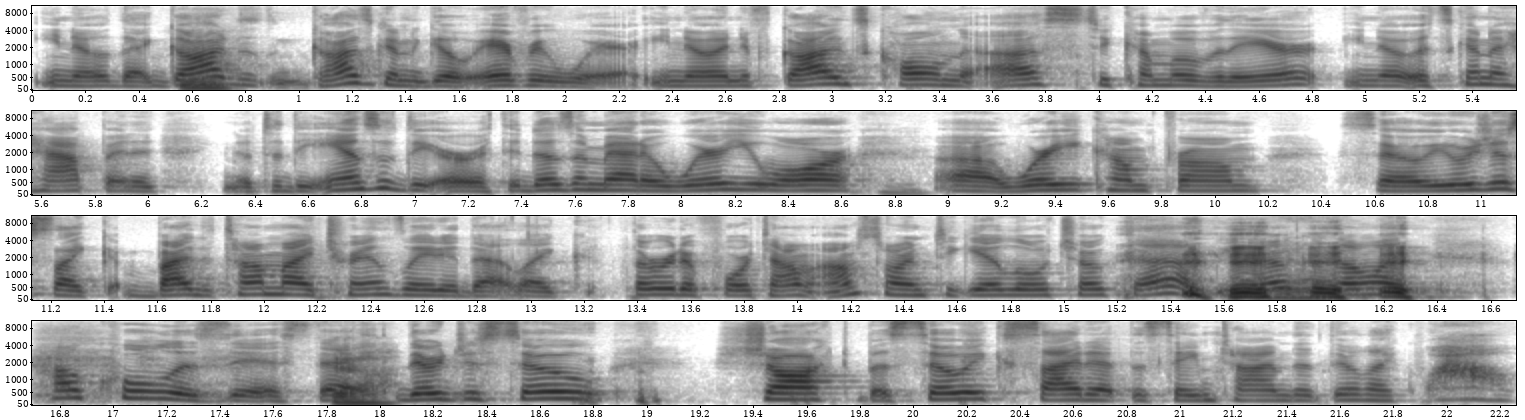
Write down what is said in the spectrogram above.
you know, that God mm. God's going to go everywhere, you know, and if God's calling us to come over there, you know, it's going to happen, you know, to the ends of the earth. It doesn't matter where you are, uh, where you come from. So it was just like by the time I translated that like third or fourth time, I'm starting to get a little choked up, you know, because I'm like, how cool is this? That yeah. they're just so shocked but so excited at the same time that they're like, wow,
